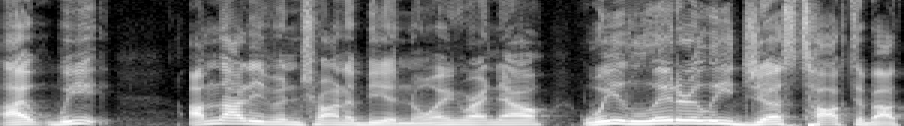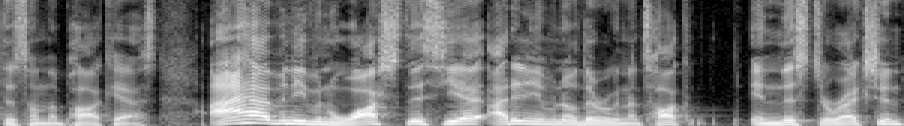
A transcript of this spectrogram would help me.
I we I'm not even trying to be annoying right now. We literally just talked about this on the podcast. I haven't even watched this yet. I didn't even know they were going to talk in this direction.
